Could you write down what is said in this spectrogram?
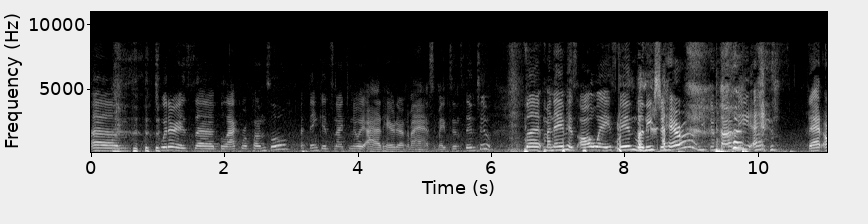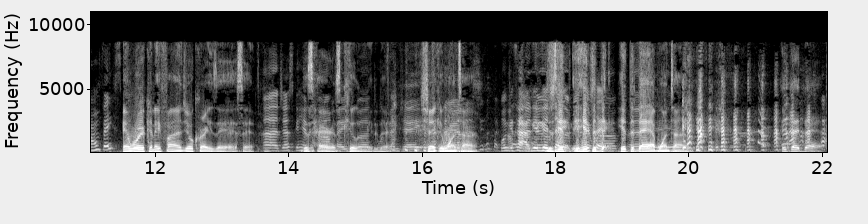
Um, Twitter is uh, Black Rapunzel. I think it's 1908. I had hair down to my ass. It made sense then too. But my name has always been Lanisha Harrell. You can find me as that on Facebook. And where can they find your crazy ass at? Uh, Jessica This Henderson hair on is killing me today. Shake it one time. One good time. Good, good Just hit hit the hit the dab one time. hit that dab.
